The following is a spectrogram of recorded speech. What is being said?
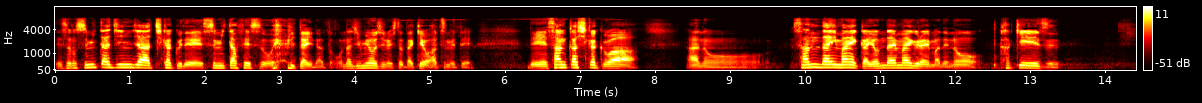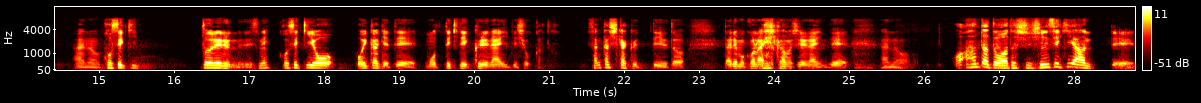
で、その住田神社近くで住田フェスをやりたいなと。同じ名字の人だけを集めて。で、参加資格は、あのー、3代前か4代前ぐらいまでの家系図、あの、戸籍取れるんでですね、戸籍を追いかけて持ってきてくれないでしょうかと。参加資格っていうと、誰も来ないかもしれないんで、あの、あ、んたと私親戚やんって、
